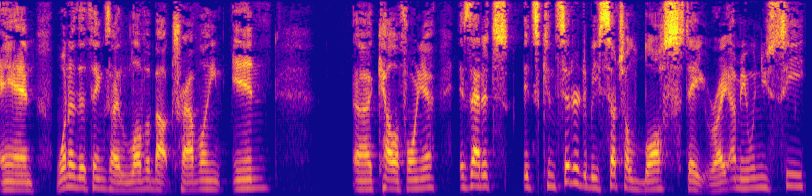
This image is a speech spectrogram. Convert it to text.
And one of the things I love about traveling in uh, California is that it's it's considered to be such a lost state, right? I mean, when you see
